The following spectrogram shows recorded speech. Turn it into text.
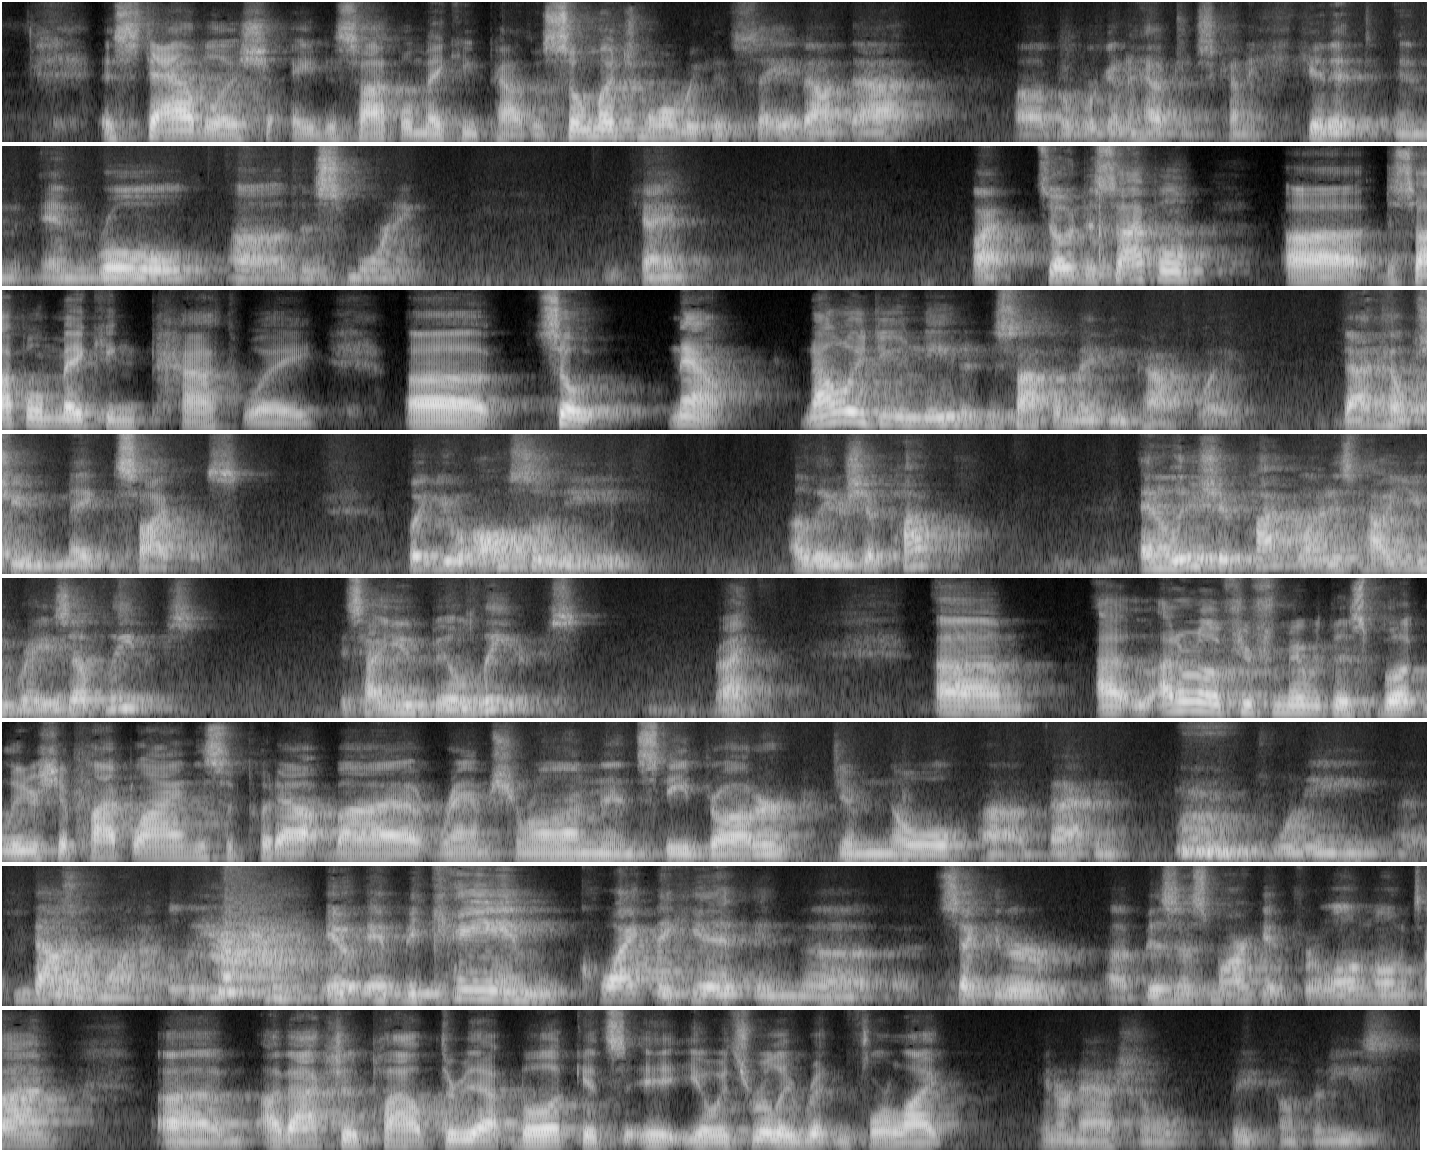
establish a disciple making pathway. So much more we could say about that, uh, but we're going to have to just kind of hit it and, and roll uh, this morning. Okay? All right, so disciple. Uh, disciple making pathway. Uh, so now, not only do you need a disciple making pathway, that helps you make disciples, but you also need a leadership pipeline. And a leadership pipeline is how you raise up leaders. It's how you build leaders, right? Um, I, I, don't know if you're familiar with this book, Leadership Pipeline. This was put out by Ram Charan and Steve Drotter, Jim Noel, uh, back in 20, uh, 2001, I believe. It, it, became quite the hit in the secular uh, business market for a long, long time. Um, I've actually plowed through that book. It's it, you know it's really written for like international big companies,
